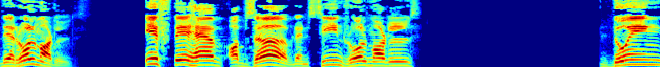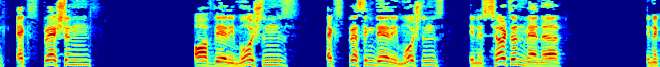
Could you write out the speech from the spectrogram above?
their role models. If they have observed and seen role models doing expressions of their emotions, expressing their emotions in a certain manner, in a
